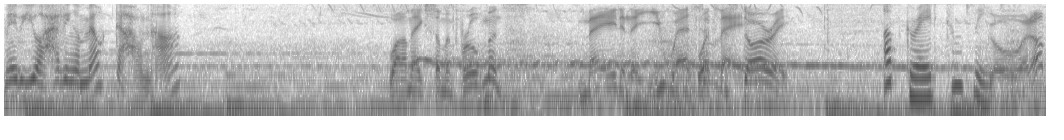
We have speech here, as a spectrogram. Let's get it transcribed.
maybe you are having a meltdown, huh? Want to make some improvements? Made in the U.S. What's the story? Upgrade complete. Going up.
